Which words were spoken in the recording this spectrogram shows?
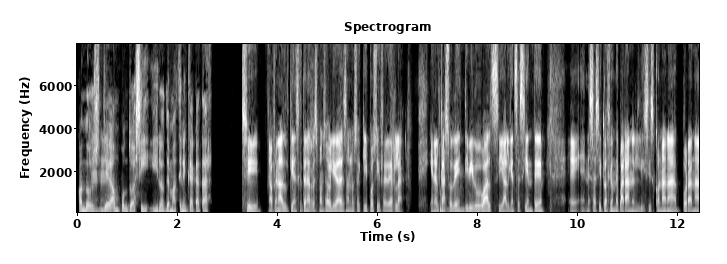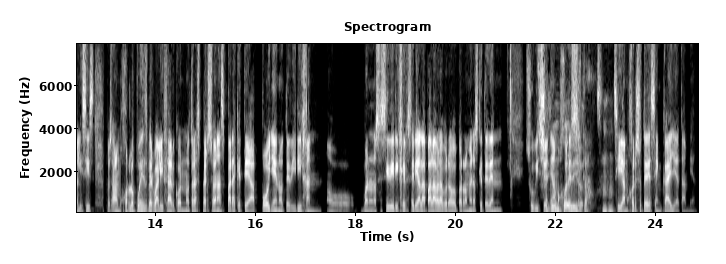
Cuando llega a un punto así y los demás tienen que acatar. Sí, al final tienes que tener responsabilidades en los equipos y cederla. Y en el caso de individual, si alguien se siente eh, en esa situación de parálisis con por análisis, pues a lo mejor lo puedes verbalizar con otras personas para que te apoyen o te dirijan. O, bueno, no sé si dirigir sería la palabra, pero por lo menos que te den su visión y a lo mejor eso, sí, a lo mejor eso te desencalla también.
